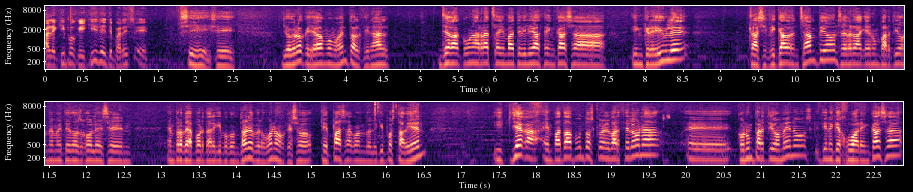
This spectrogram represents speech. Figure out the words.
al equipo que quiere, ¿te parece? Sí, sí. Yo creo que llega un buen momento. Al final llega con una racha de imbatibilidad en casa increíble, clasificado en Champions. Es verdad que en un partido donde mete dos goles en, propia puerta del equipo contrario, pero bueno, que eso te pasa cuando el equipo está bien. Y llega empatado a puntos con el Barcelona, eh, con un partido menos, que tiene que jugar en casa,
